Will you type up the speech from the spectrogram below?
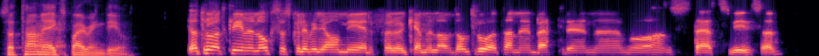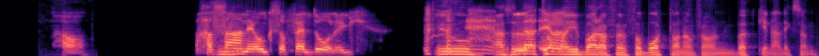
Så att han är Okej. expiring deal. Jag tror att Cleveland också skulle vilja ha mer för Kevin Love. De tror att han är bättre än eh, vad hans stats visar. Ja. Hassan Mm. är också fett dålig. Jo, alltså där tar man ju bara för att få bort honom från böckerna liksom.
